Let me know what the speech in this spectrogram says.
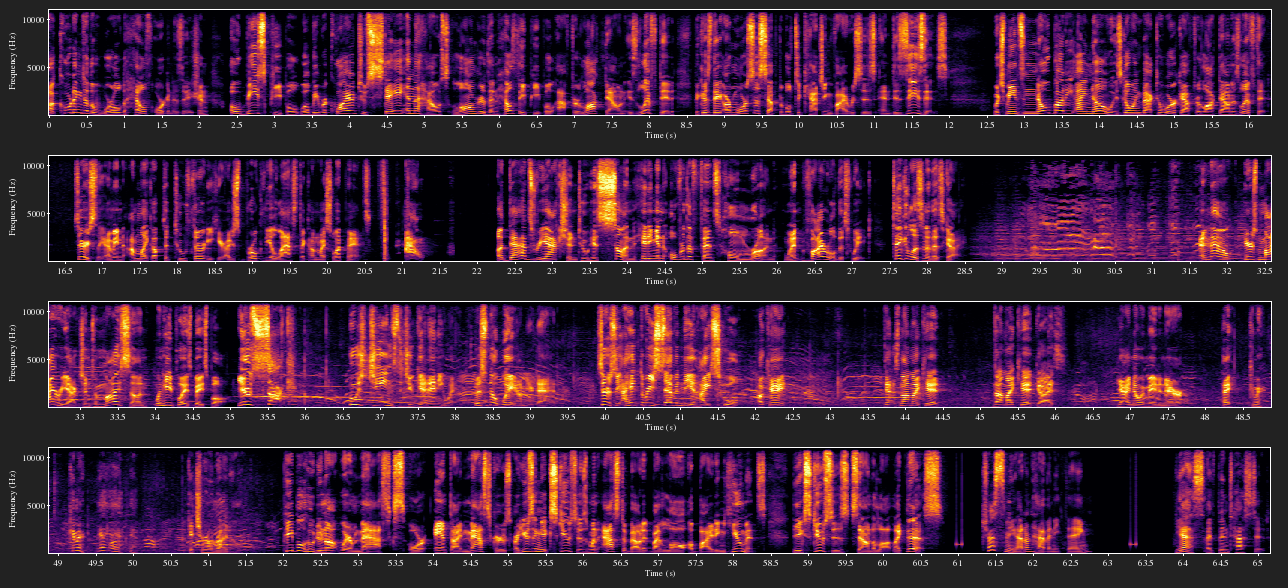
According to the World Health Organization, obese people will be required to stay in the house longer than healthy people after lockdown is lifted because they are more susceptible to catching viruses and diseases. Which means nobody I know is going back to work after lockdown is lifted. Seriously, I mean, I'm like up to 230 here. I just broke the elastic on my sweatpants. Ow! A dad's reaction to his son hitting an over the fence home run went viral this week. Take a listen to this guy. And now, here's my reaction to my son when he plays baseball. You suck! Whose genes did you get anyway? There's no way I'm your dad. Seriously, I hit 370 in high school, okay? Yeah, it's not my kid. Not my kid, guys. Yeah, I know we made an error. Hey, come here. Come here. Yeah, yeah, yeah, yeah. Get your own ride home. People who do not wear masks or anti maskers are using excuses when asked about it by law abiding humans. The excuses sound a lot like this Trust me, I don't have anything. Yes, I've been tested.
